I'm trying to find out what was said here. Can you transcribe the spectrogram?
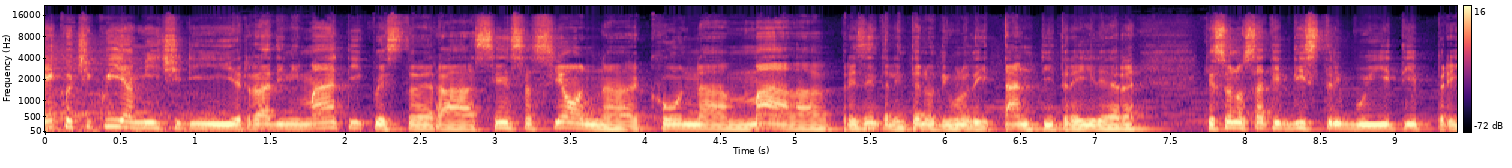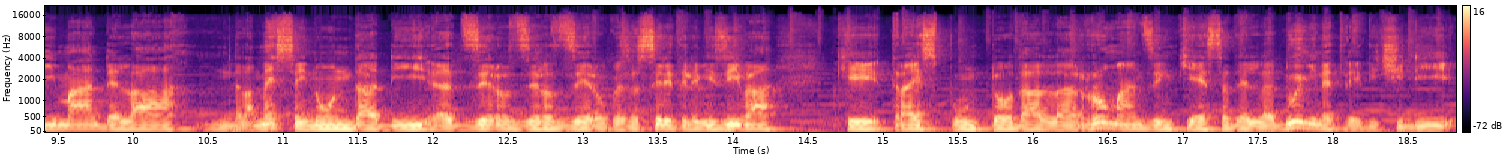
Rieccoci qui amici di Radio Animati, questo era Sensation con Mala presente all'interno di uno dei tanti trailer che sono stati distribuiti prima della, della messa in onda di eh, 000, questa serie televisiva che trae spunto dal romanzo inchiesta del 2013 di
